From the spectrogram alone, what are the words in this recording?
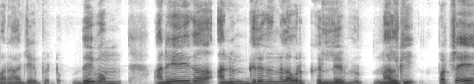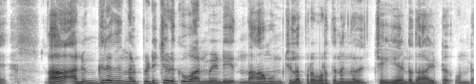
പരാജയപ്പെട്ടു. ദൈവം അനേക അനുഗ്രഹങ്ങൾ അവർക്ക് ലഭ നൽകി. പക്ഷേ ആ അനുഗ്രഹങ്ങൾ പിടിച്ചെടുക്കുവാൻ വേണ്ടി നാമും ചില പ്രവർത്തനങ്ങൾ ചെയ്യേണ്ടതായിട്ട് ഉണ്ട്.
